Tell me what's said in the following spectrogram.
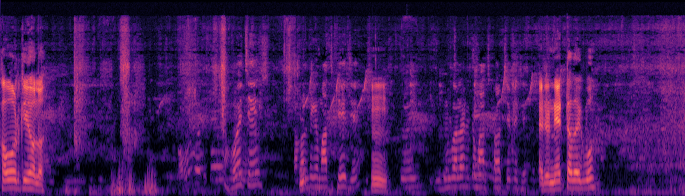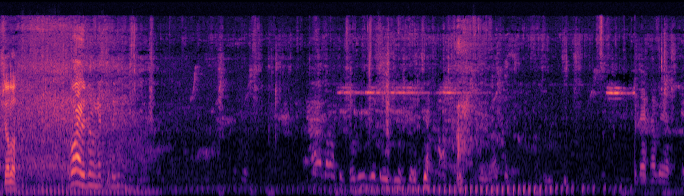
খবর কি হলো? হয়েছে সকাল থেকে মাছ খেয়েছে। হুম। তো এই দুবেলা একটু মাছ খাওয়া চেপেছে। একটু নেটটা দেখব। চলো। ও একটু নেক্সট দেখি। দেখাবে আজকে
